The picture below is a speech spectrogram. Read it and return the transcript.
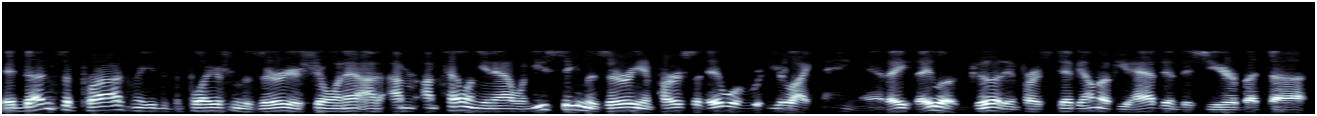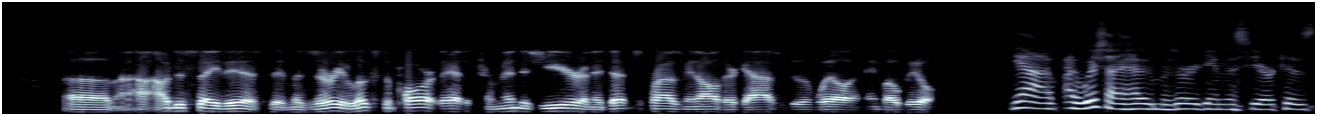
it doesn't surprise me that the players from Missouri are showing out. I, I'm, I'm telling you now, when you see Missouri in person, it will. You're like, dang man, they they look good in person. Tiffany, I don't know if you had them this year, but uh, uh, I'll just say this: that Missouri looks the part. They had a tremendous year, and it doesn't surprise me at all. Their guys are doing well in Mobile. Yeah, I I wish I had a Missouri game this year because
